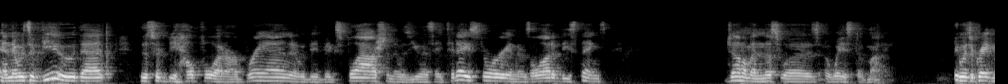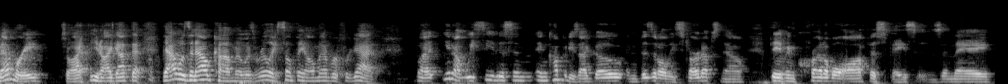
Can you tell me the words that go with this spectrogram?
And there was a view that this would be helpful in our brand, it would be a big splash, and there was USA Today story, and there was a lot of these things. Gentlemen, this was a waste of money. It was a great memory, so I, you know, I got that. That was an outcome. It was really something I'll never forget. But you know, we see this in, in companies. I go and visit all these startups now. They have incredible office spaces, and they,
